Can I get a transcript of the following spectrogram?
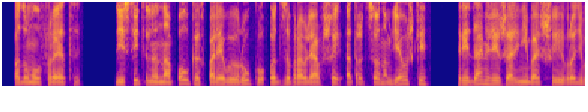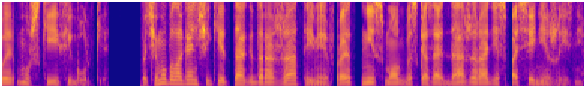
— подумал Фред, Действительно, на полках по левую руку от заправлявшей аттракционом девушки рядами лежали небольшие, вроде бы, мужские фигурки. Почему балаганщики так дорожат ими, Фред не смог бы сказать даже ради спасения жизни.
